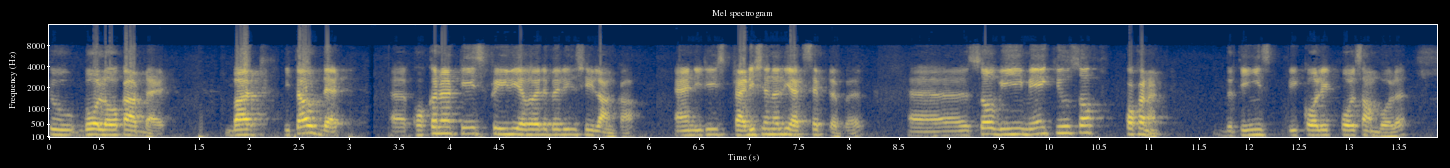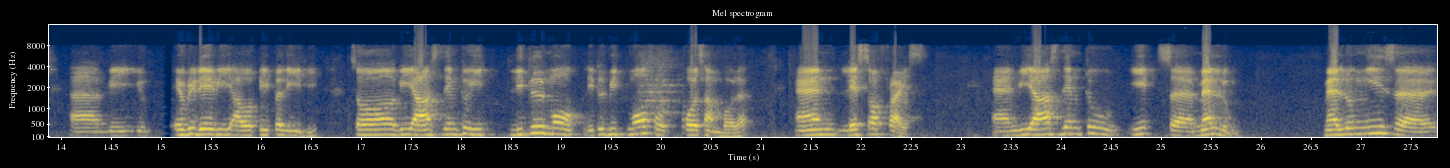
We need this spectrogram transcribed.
to go low carb diet, but without that, uh, coconut is freely available in Sri Lanka and it is traditionally acceptable. Uh, so we make use of coconut. The thing is, we call it pol sambola. Uh, we you, every day we our people eat it. So we ask them to eat little more, little bit more for pol sambola and less of rice. And we ask them to eat uh, mellung. Mellung is uh,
